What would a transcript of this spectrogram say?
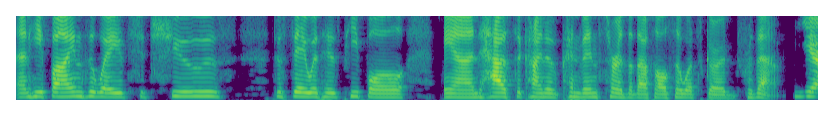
And he finds a way to choose to stay with his people and has to kind of convince her that that's also what's good for them. Yeah.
